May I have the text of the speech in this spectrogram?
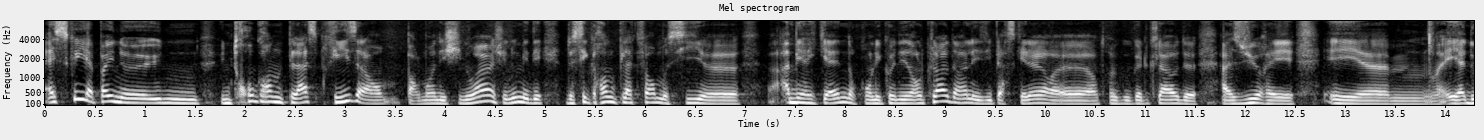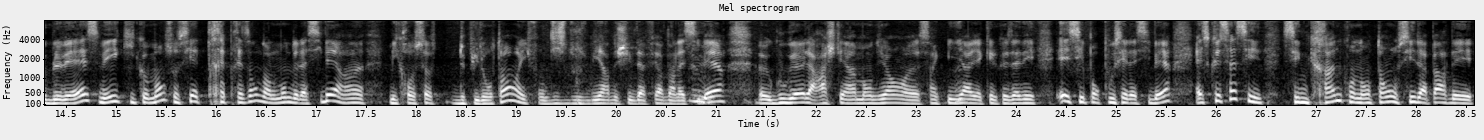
est-ce qu'il n'y a pas une, une, trop grande place prise, alors on parle moins des Chinois chez nous, mais des, de ces grandes plateformes aussi américaines, donc on les connaît dans le cloud, hein, les hyperscalers entre Google Cloud, Azure et euh, et, AWS, mais qui commence aussi à être très présent dans le monde de la cyber. Hein. Microsoft, depuis longtemps, ils font 10-12 milliards de chiffre d'affaires dans la cyber. Mmh. Euh, Google a racheté un mendiant 5 euh, milliards il y a quelques années, et c'est pour pousser la cyber. Est-ce que ça, c'est une crainte qu'on entend aussi de la part des,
